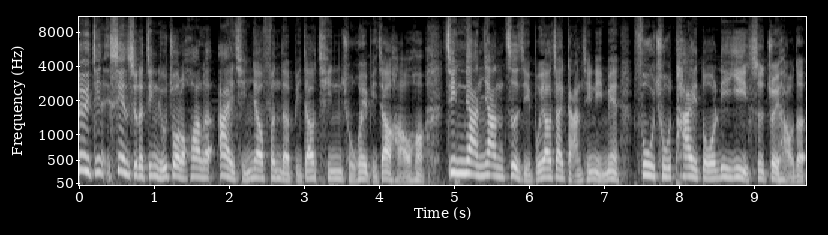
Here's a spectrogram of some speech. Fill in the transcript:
对于金现实的金牛座的话呢，爱情要分得比较清楚会比较好哈，尽量让自己不要在感情里面付出太多利益是最好的。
